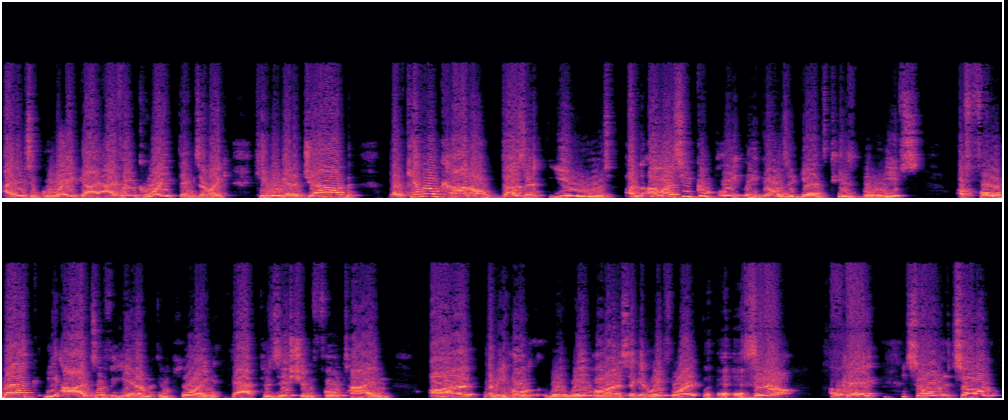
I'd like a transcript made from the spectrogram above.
I, I a great guy. I've heard great things. I'm like he will get a job, but Kevin O'Connell doesn't use unless he completely goes against his beliefs. A fullback, the odds of him employing that position full time are. Let me hold. Wait, wait, hold on a second. Wait for it. Zero. Okay, so so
